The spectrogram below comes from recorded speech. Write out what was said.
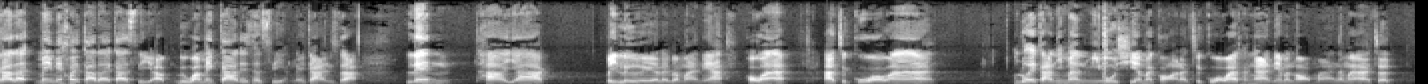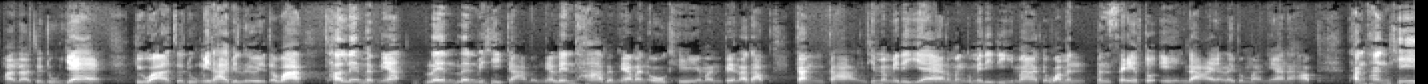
กล้าได้ไม่ไม่ค่อยกล้าได้กล้าเสีย หรือว่าไม่กล้าที่จะเสี่ยงในการที่จะเล่นท่ายากไปเลยอะไรประมาณนี้เพราะว่าอาจจะกลัวว่า ด้วยการที่มันมีโอเชียมาก่อน อาจจะกลัวว่าถ้างานนี้มันออกมาแล้วมันอาจจะมันอาจจะดูแย่ หรือว่าอาจจะดูไม่ได้ไปเลย แต่ว่าถ้าเล่นแบบเนี้ยเล่นเล่นวิธีการแบบเนี้ยเล่นท่าแบบเนี้ยมันโอเค มันเป็นระดับกลางๆที่มันไม่ได้แย่แล้วมันก็ไม่ได้ดีมาก แต่ว่ามันมันเซฟตัวเองได้อะไรประมาณนี้นะครับ ทั้งทั้งที่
